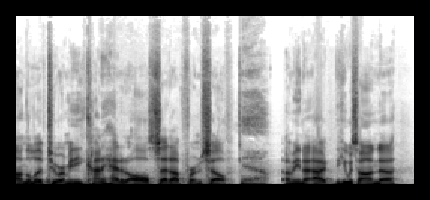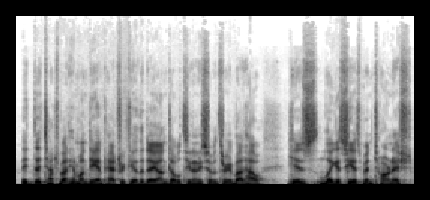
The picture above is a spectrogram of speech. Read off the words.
on the live tour, I mean, he kind of had it all set up for himself. yeah, I mean, I, he was on. Uh, they, they talked about him on Dan Patrick the other day on Double T 97.3 about how his legacy has been tarnished.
